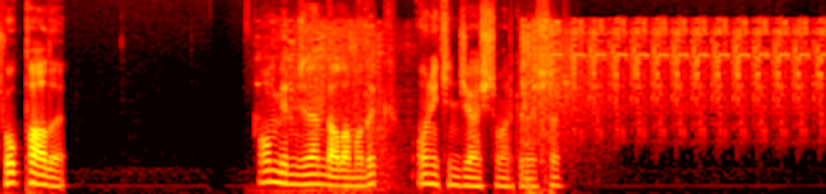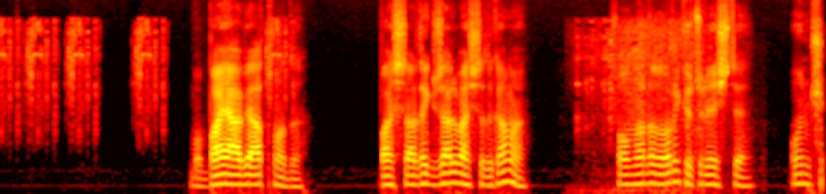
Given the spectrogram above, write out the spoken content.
çok pahalı. 11.den de alamadık. 12. açtım arkadaşlar. Bayağı bir atmadı. Başlarda güzel başladık ama sonlara doğru kötüleşti. 13.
